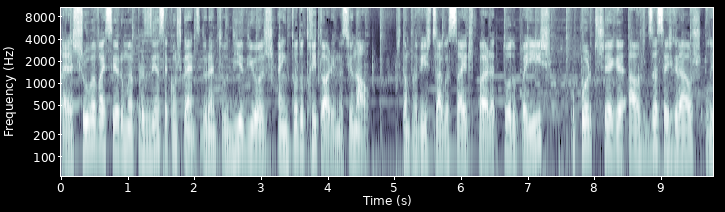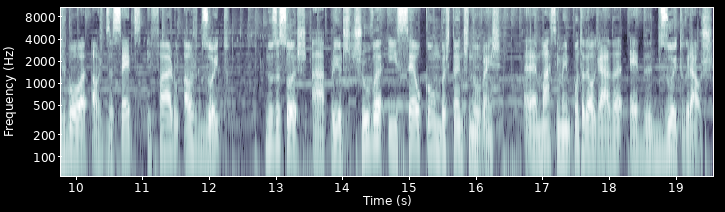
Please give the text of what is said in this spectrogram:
A chuva vai ser uma presença constante durante o dia de hoje em todo o território nacional. Estão previstos aguaceiros para todo o país. O Porto chega aos 16 graus, Lisboa aos 17 e Faro aos 18. Nos Açores há períodos de chuva e céu com bastantes nuvens. A máxima em Ponta Delgada é de 18 graus.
